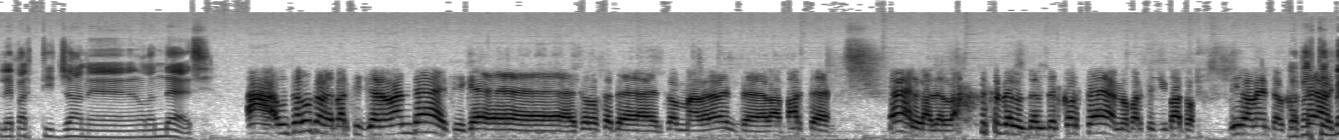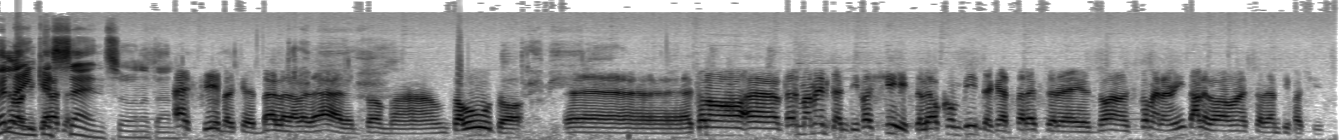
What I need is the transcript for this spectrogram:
le partigiane olandesi. Ah, un saluto alle partigiane olandesi che eh, sono state insomma veramente la parte bella della- del, del- del corteo, hanno partecipato vivamente al La corteo. parte e si bella in che senso, Natale? Eh sì, perché è bella da vedere, insomma, un saluto. Eh, sono eh, fermamente antifasciste, le ho convinte che per essere, dovevano- siccome erano in Italia, dovevano essere antifascisti.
